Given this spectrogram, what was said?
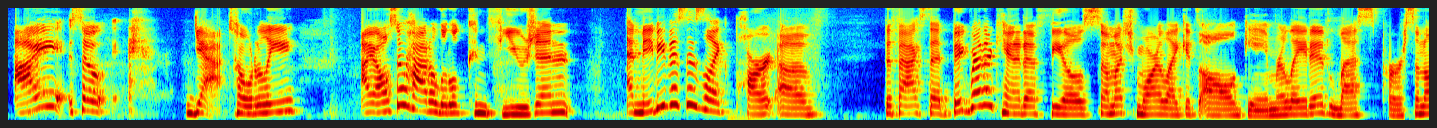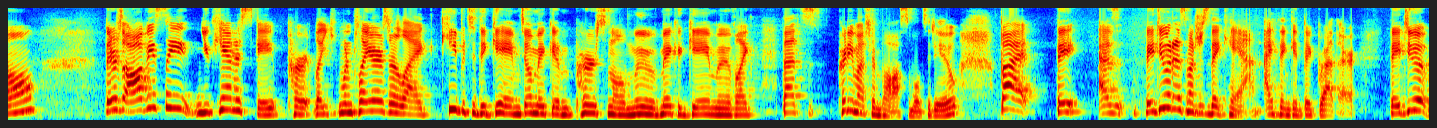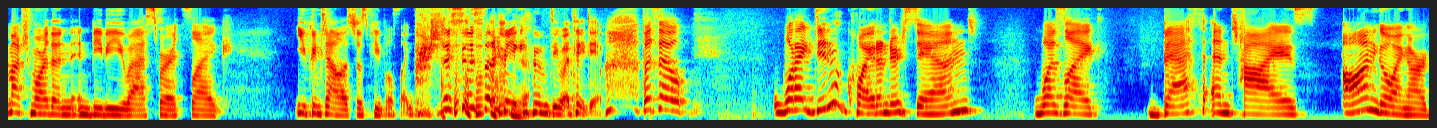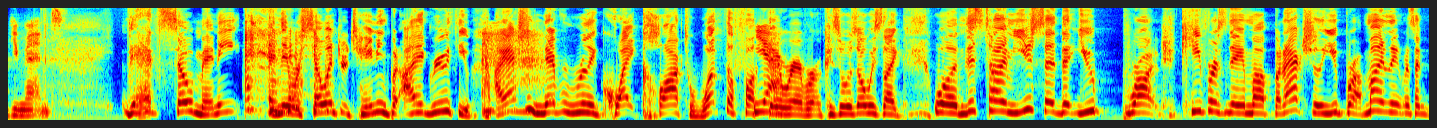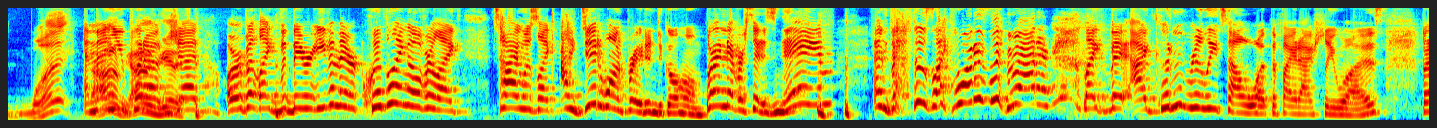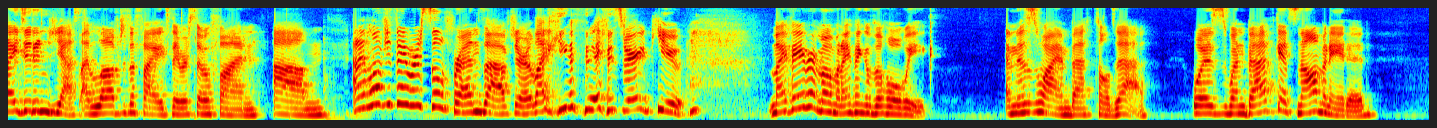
I so yeah, totally. I also had a little confusion, and maybe this is like part of the fact that Big Brother Canada feels so much more like it's all game related, less personal. there's obviously you can't escape per like when players are like keep it to the game don't make a personal move make a game move like that's pretty much impossible to do but they as they do it as much as they can i think in big brother they do it much more than in bbus where it's like you can tell it's just people's like prejudices that are making Yeah. them do what they do but so what i didn't quite understand was like beth and ty's ongoing argument they had so many and they were so entertaining but i agree with you i actually never really quite clocked what the fuck Yeah. they were ever because it was always like well and this time you said that you brought kiefer's name up but actually you brought my name it was like what And then you put out it. Jed, or but like, but they were even they were quibbling over like Ty was like, I did want Braden to go home, but I never said his name. and Beth was like, What does it matter? Like, they, I couldn't really tell what the fight actually was, but I didn't. Yes, I loved the fights; they were so fun. Um, and I loved that they were still friends after. Like, it was very cute. My favorite moment, I think, of the whole week, and this is why I'm Beth till death, was when Beth gets nominated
